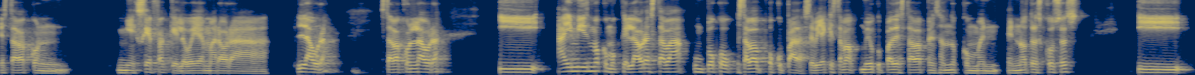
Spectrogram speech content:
estaba con mi ex jefa, que le voy a llamar ahora Laura, estaba con Laura. Y ahí mismo como que Laura estaba un poco, estaba ocupada, se veía que estaba muy ocupada, estaba pensando como en, en otras cosas. Y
